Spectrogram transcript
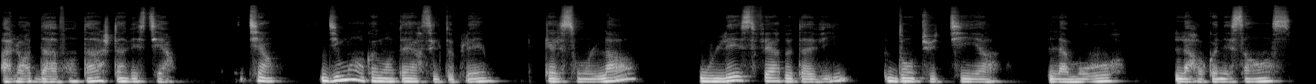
alors davantage t'investir. Tiens, dis-moi en commentaire s'il te plaît, quelles sont là où les sphères de ta vie dont tu tires l'amour, la reconnaissance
